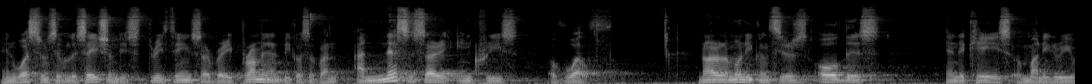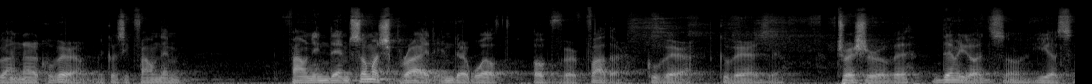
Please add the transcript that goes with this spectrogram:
In Western civilization, these three things are very prominent because of an unnecessary increase of wealth. Narada Muni considers all this in the case of Manigriva and Nalakuvara because he found them found in them so much pride in their wealth of their father, Kuvera. Kuvera is the treasure of a demigod, so he has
